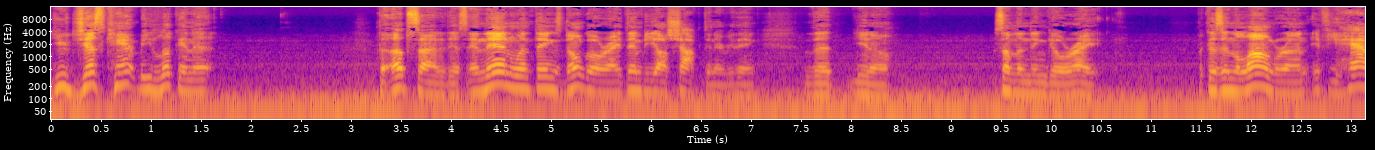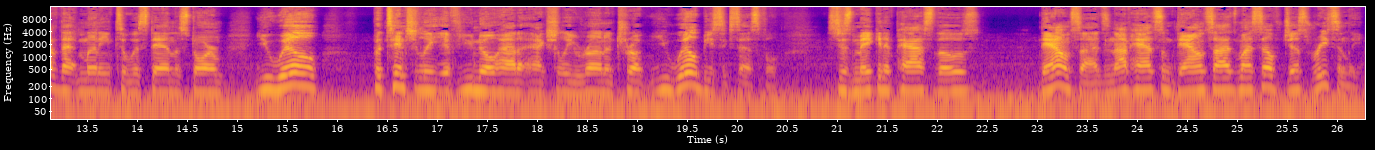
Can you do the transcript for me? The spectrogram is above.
you just can't be looking at the upside of this. And then when things don't go right, then be all shocked and everything that, you know, something didn't go right. Because in the long run, if you have that money to withstand the storm, you will potentially, if you know how to actually run a truck, you will be successful. It's just making it past those downsides. And I've had some downsides myself just recently.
